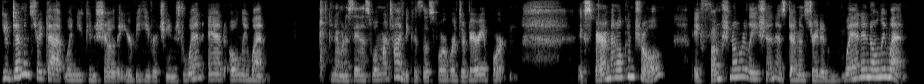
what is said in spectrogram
You demonstrate that when you can show that your behavior changed when and only when. And I want to say this one more time because those four words are very important. Experimental control a functional relation is demonstrated when and only when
